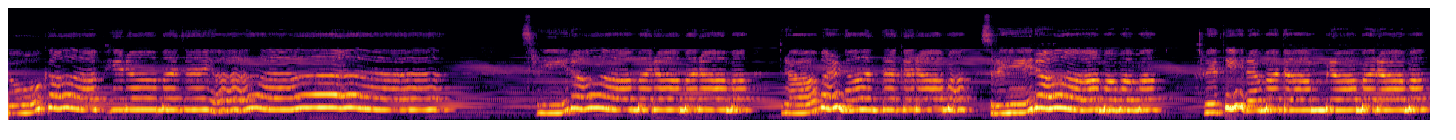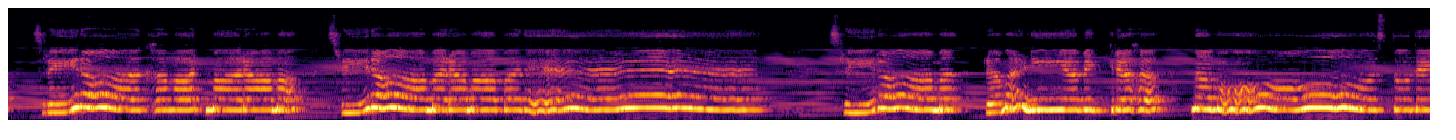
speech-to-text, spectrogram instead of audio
लोकाभिराम। श्रीराम रमणीयविग्रह नमोस्तु ते।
